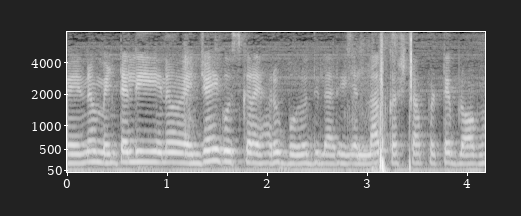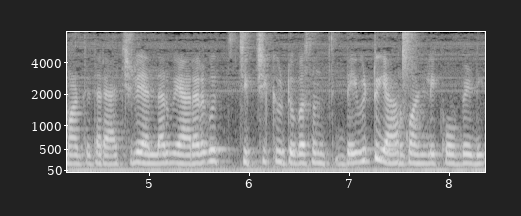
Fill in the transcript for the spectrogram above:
ಏನೋ ಮೆಂಟಲಿ ಏನೋ ಎಂಜಾಯ್ಗೋಸ್ಕರ ಯಾರಿಗೂ ಬರೋದಿಲ್ಲ ರೀ. ಎಲ್ಲರೂ ಕಷ್ಟಪಟ್ಟೆ ಬ್ಲಾಗ್ ಮಾಡ್ತಿದ್ದಾರೆ. ಆ್ಯಕ್ಚುಲಿ ಎಲ್ಲರಿಗೂ ಯಾರ್ಯಾರಿಗೂ ಚಿಕ್ಕ ಚಿಕ್ಕ ಯೂಟ್ಯೂಬರ್ಸ್ ಅಂತ ದಯವಿಟ್ಟು ಯಾರಿಗೂ ಅನ್ಲಿಕ್ಕೆ ಹೋಗಬೇಡಿ.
